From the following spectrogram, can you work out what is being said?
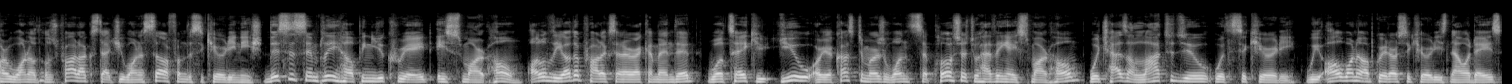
are one of those products that you want to sell from the security niche. This is simply helping you create a smart home. All of the other products that I recommended will take you or your customers one step closer to having a smart home, which has a lot to do with security. We all want to upgrade our securities nowadays.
